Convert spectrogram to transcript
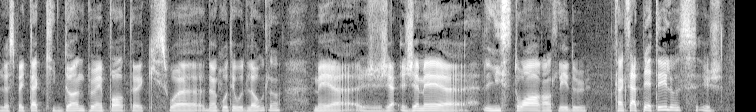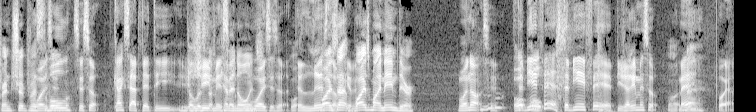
le spectacle qu'il donne, peu importe euh, qu'il soit d'un côté ou de l'autre. Mais euh, j'ai- j'aimais euh, l'histoire entre les deux. Quand que ça a pété, là, je- Friendship Festival. c'est c'est ça. Quand que ça a pété, j'ai aimé Kevin ça. Owens. Ouais, c'est ça. The Why list is of that? Kevin. Why is my name there? Ouais, non, c'est- c'était Oh, bien oh. fait, c'était bien fait. Puis j'aurais aimé ça. Ouais, Mais, ben, pas grave.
